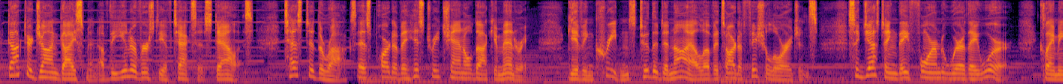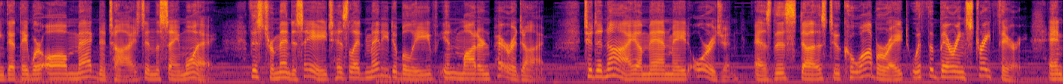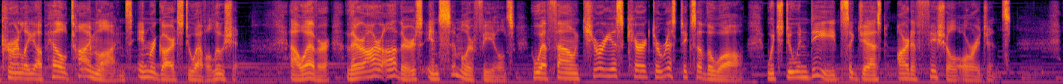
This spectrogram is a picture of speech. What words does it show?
Dr. John Geissman of the University of Texas, Dallas, tested the rocks as part of a History Channel documentary giving credence to the denial of its artificial origins, suggesting they formed where they were, claiming that they were all magnetized in the same way. This tremendous age has led many to believe in modern paradigm, to deny a man-made origin, as this does to corroborate with the Bering Strait theory and currently upheld timelines in regards to evolution. However, there are others in similar fields who have found curious characteristics of the wall which do indeed suggest artificial origins.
